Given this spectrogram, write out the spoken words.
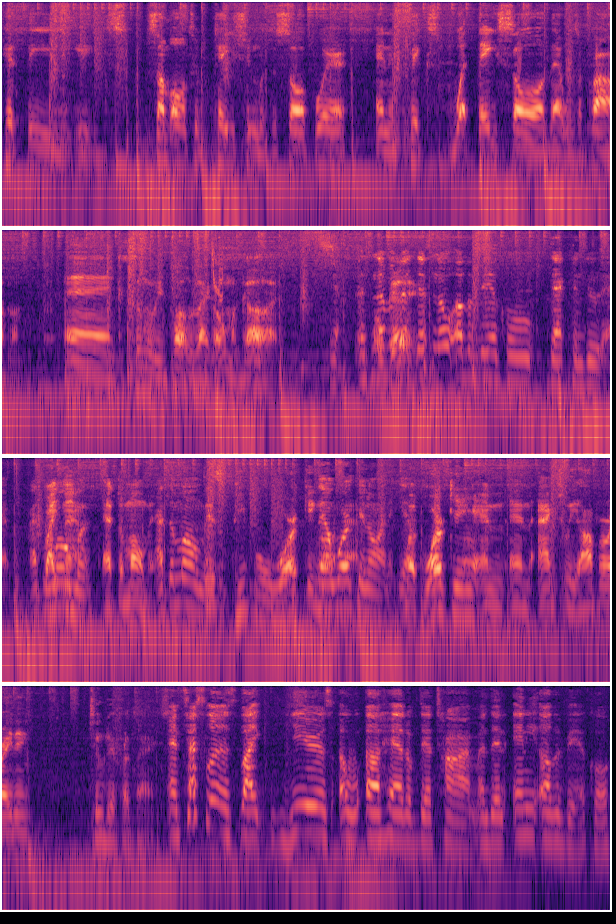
hit the some altercation with the software and it fixed what they saw that was a problem. And Consumer Report was like, "Oh my God!" yeah, there's never Okay. there's no other vehicle that can do that at the Right moment. now, at the moment, At the moment, there's people working. they're on working that. on it. Yeah. but working and and actually operating, two different things. and Tesla is like years a- ahead of their time, and then any other vehicle.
